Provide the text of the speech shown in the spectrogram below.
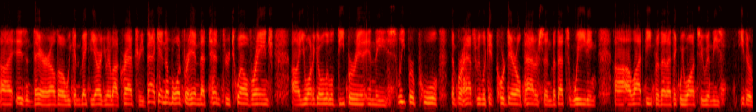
uh, isn't there. Although we can make the argument about Crabtree. Back end number one for him, that 10 through 12 range. Uh, you want to go a little deeper in, in the sleeper pool, then perhaps we look at Cordarrelle Patterson, but that's waiting uh, a lot deeper than I think we want to in these either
